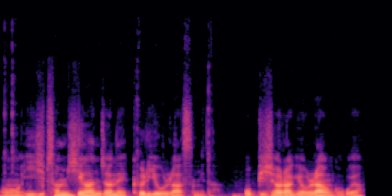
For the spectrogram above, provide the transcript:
어, 23시간 전에 글이 올라왔습니다. 오피셜하게 올라온 거고요.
